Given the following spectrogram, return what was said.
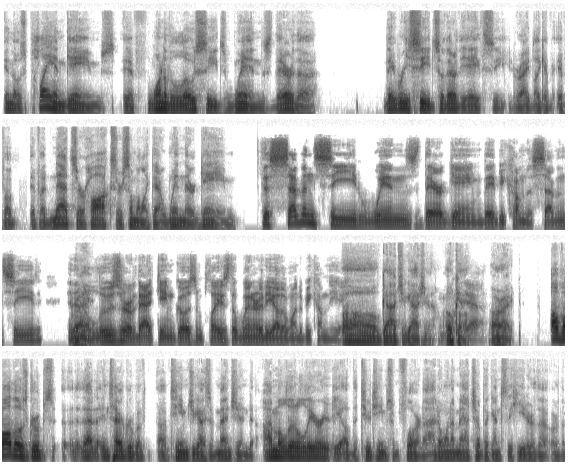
in those playing games, if one of the low seeds wins, they're the they reseed, so they're the eighth seed, right? Like if, if a if a Nets or Hawks or someone like that win their game, the seven seed wins their game, they become the seventh seed. And right. then the loser of that game goes and plays the winner of the other one to become the eighth. Oh, gotcha, gotcha. Okay. Yeah. All right of all those groups, that entire group of, of, teams you guys have mentioned, I'm a little leery of the two teams from Florida. I don't want to match up against the Heat or the or the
